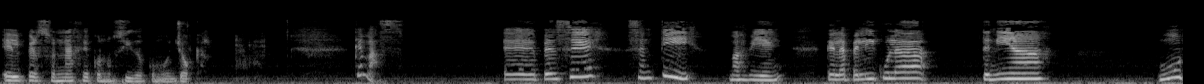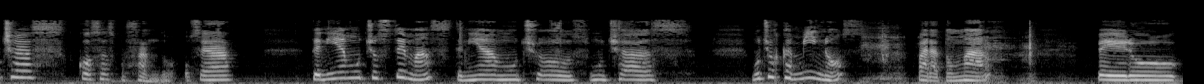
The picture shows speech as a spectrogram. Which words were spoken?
el personaje conocido como Joker. ¿Qué más? Eh, pensé, sentí más bien que la película tenía muchas cosas pasando, o sea, tenía muchos temas, tenía muchos, muchas, muchos caminos para tomar, pero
